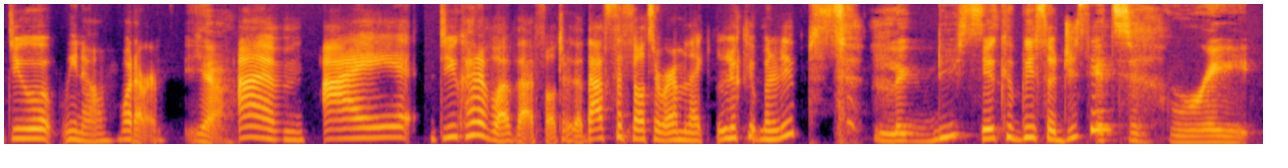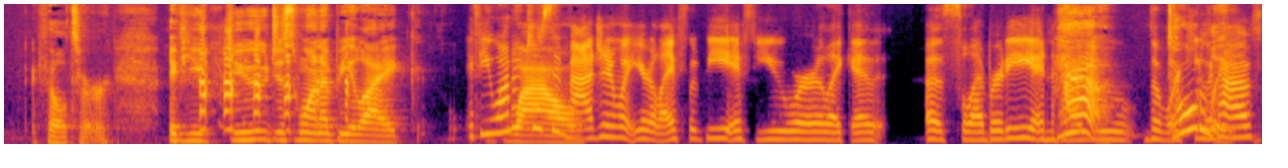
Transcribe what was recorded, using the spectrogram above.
do you know whatever yeah. um i do kind of love that filter though that's the filter where i'm like look at my lips Like this. it could be so juicy It's a great filter. If you do just want to be like, if you want to just imagine what your life would be if you were like a, a celebrity and how you the work you would have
